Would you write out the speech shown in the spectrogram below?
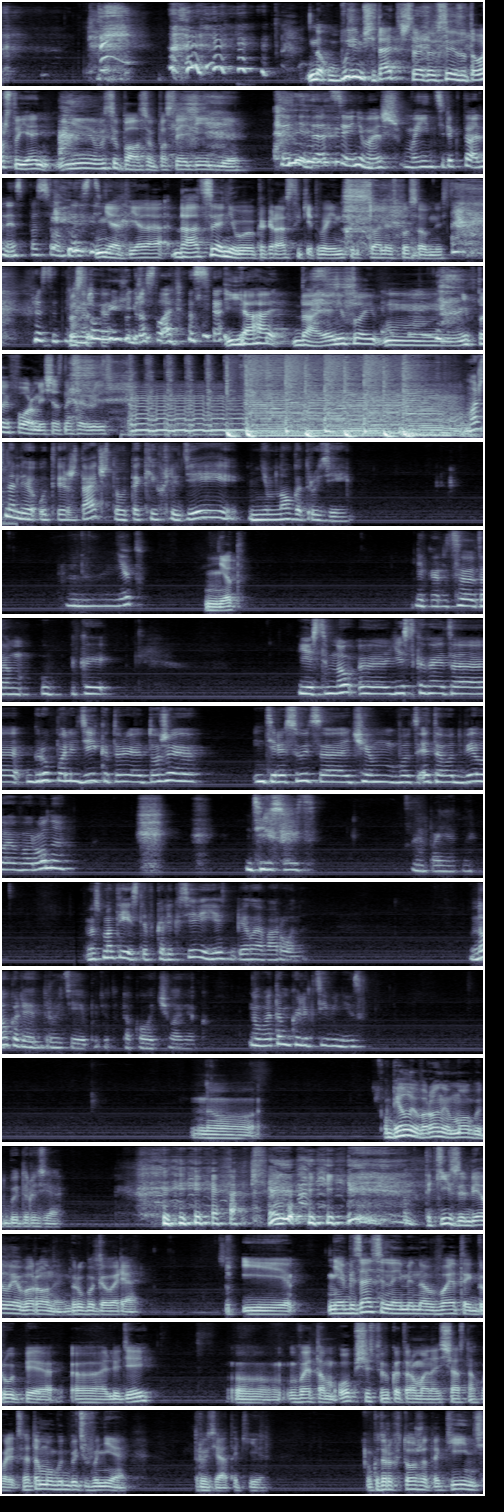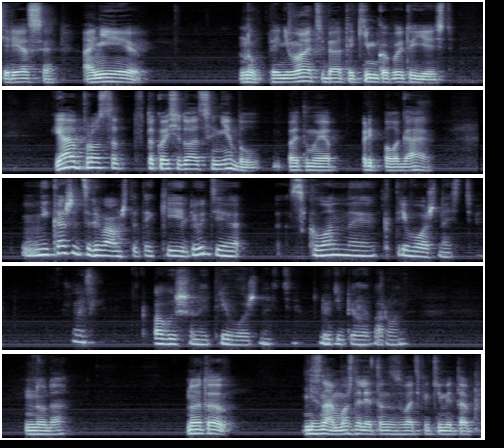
Ну, будем считать, что это все из-за того, что я не высыпался в последние дни. Ты недооцениваешь мои интеллектуальные способности. Нет, я дооцениваю как раз-таки твои интеллектуальные способности. Просто ты Просто- немножко подрасслабился. Я, да, я не в той, не в той форме сейчас нахожусь. Можно ли утверждать, что у таких людей немного друзей? Нет. Нет. Мне кажется, там есть много, есть какая-то группа людей, которые тоже интересуются, чем вот эта вот белая ворона интересуется. Ну, понятно. Ну смотри, если в коллективе есть белая ворона, много ли друзей будет у такого человека? Но в этом коллективе нет. Но у белой вороны могут быть друзья. Такие же белые вороны, грубо говоря. И не обязательно именно в этой группе э, людей, э, в этом обществе, в котором она сейчас находится. Это могут быть вне друзья такие, у которых тоже такие интересы. Они ну, принимают тебя таким, какой ты есть. Я просто в такой ситуации не был, поэтому я предполагаю. Не кажется ли вам, что такие люди склонны к тревожности, В смысле? к повышенной тревожности? Люди белой вороны. Ну да. Но это, не знаю, можно ли это называть какими-то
